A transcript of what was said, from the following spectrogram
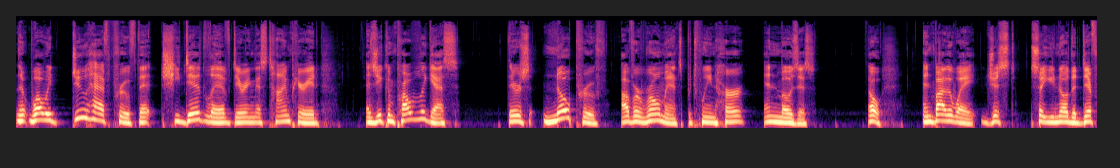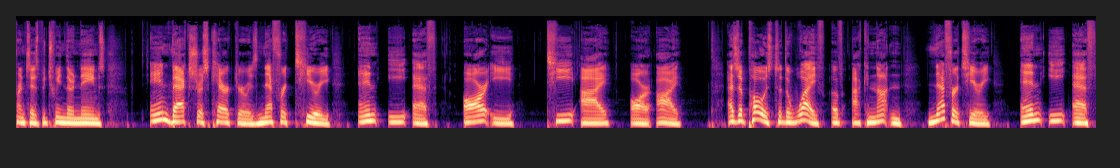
While we do have proof that she did live during this time period, as you can probably guess, there's no proof of a romance between her and Moses. Oh, and by the way, just so you know the differences between their names, Anne Baxter's character is Nefertiri, N E F R E T I R I as opposed to the wife of Akhenaten, Nefertiti, N E F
